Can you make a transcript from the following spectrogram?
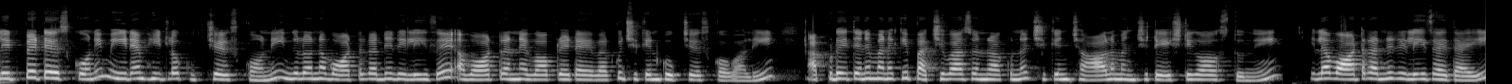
లిడ్ పెట్టేసుకొని మీడియం హీట్లో కుక్ చేసుకొని ఇందులో ఉన్న వాటర్ అన్ని రిలీజ్ అయ్యి ఆ వాటర్ అన్ని ఎవాపరేట్ అయ్యే వరకు చికెన్ కుక్ చేసుకోవాలి. అప్పుడైతేనే మనకి పచ్చివాసన రాకుండా చికెన్ చాలా మంచి టేస్టీగా వస్తుంది. ఇలా వాటర్ అన్నీ రిలీజ్ అవుతాయి.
